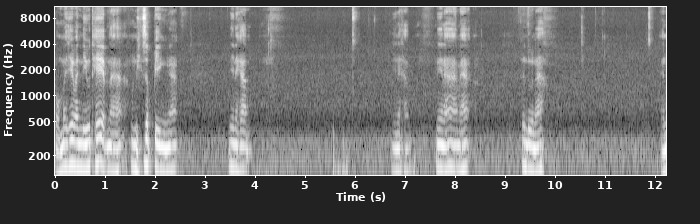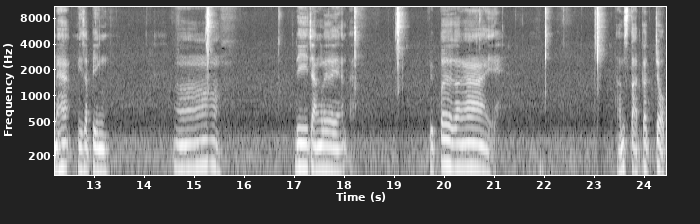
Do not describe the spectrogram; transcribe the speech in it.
ผมไม่ใช่ว่านิ้วเทพนะฮะ มันมีสปริงนะนี่นะครับ นี่นะครับ นี่นะฮะไหมฮะเพื่อนดูนะ เห็นไหมฮะ มีสปริง อ๋อ ดีจังเลยฟิปเปอร์ก็ง่ายทำสตัดก็จบ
